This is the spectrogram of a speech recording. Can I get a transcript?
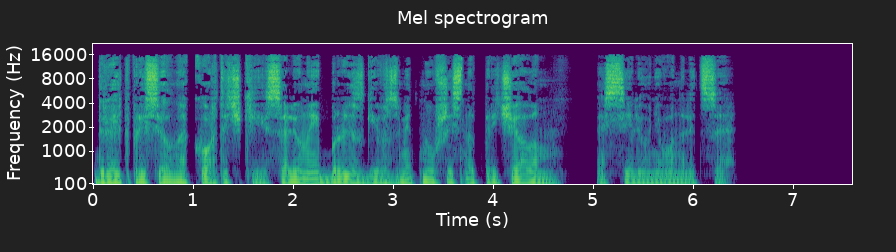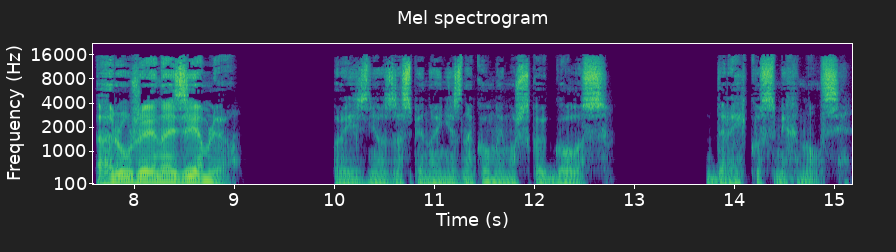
Дрейк присел на корточки, и соленые брызги, взметнувшись над причалом, осели у него на лице. «Оружие на землю!» — произнес за спиной незнакомый мужской голос. Дрейк усмехнулся.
